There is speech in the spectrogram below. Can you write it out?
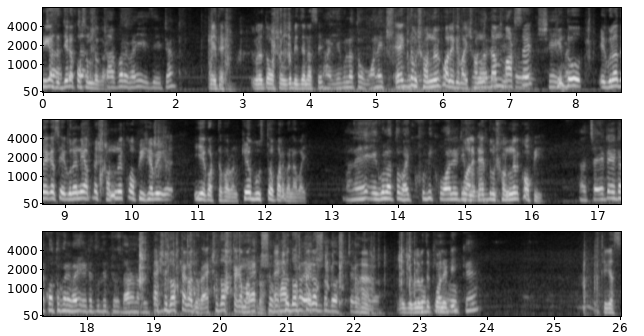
ঠিক আছে আচ্ছা, যেটা আচ্ছা, পছন্দ করেন। তারপরে ভাই এই যে এটা। এই দেখেন। এগুলো তো অসংখ্য ডিজাইন আছে। ভাই এগুলো তো অনেক একদম স্বর্ণের কোয়ালিটি ভাই স্বর্ণের দাম বাড়ছে কিন্তু এগুলা দেখা এগুলো নিয়ে আপনি স্বর্ণের কপি হিসাবে ইয়ে করতে পারবেন কেউ বুঝতেও পারবে না ভাই। মানে এগুলো তো ভাই খুবই কোয়ালিটি কোয়ালিটি একদম স্বর্ণের কপি আচ্ছা এটা এটা কত করে ভাই? এটা যদি একটু ধারণা একশো দশ টাকা জোড়া একশো দশ টাকা মাত্র। একশো একশো দশ টাকা একশো দশ টাকা হ্যাঁ এই যেগুলোর ভিতরে কোয়ালিটি ওকে ঠিক আছে।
